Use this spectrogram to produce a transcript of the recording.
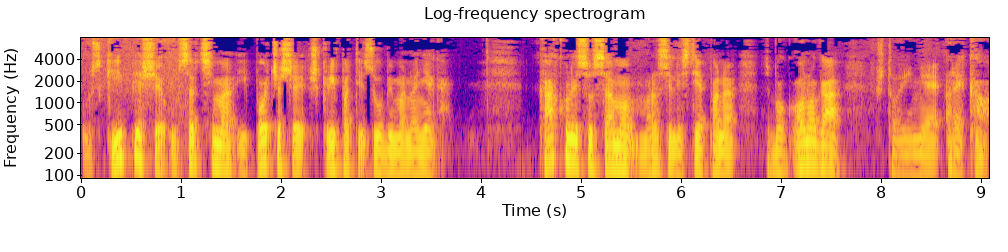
uskipješe u srcima i počeše škripati zubima na njega. Kako li su samo mrzili Stjepana zbog onoga što im je rekao.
